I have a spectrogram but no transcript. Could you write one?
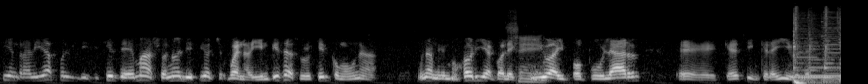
sí, en realidad fue el 17 de mayo, no el 18. Bueno, y empieza a surgir como una, una memoria colectiva y popular eh, que es increíble.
